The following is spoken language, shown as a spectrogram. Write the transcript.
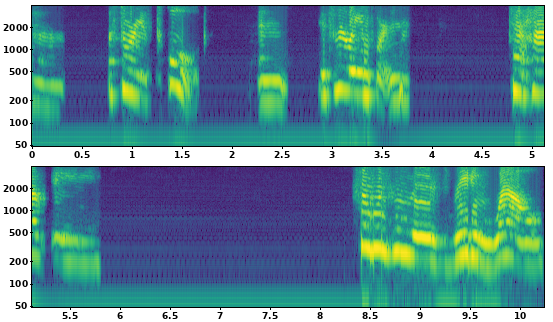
uh, a story is told. And it's really important to have a someone who is reading well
